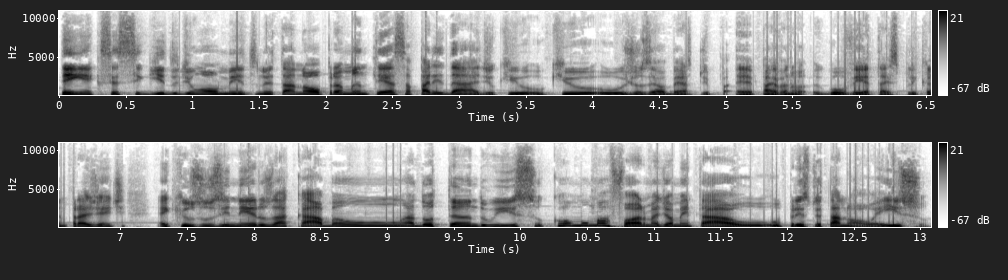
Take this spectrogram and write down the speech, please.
tenha que ser seguido de um aumento no etanol para manter essa paridade. O que o, que o José Alberto de é, Paiva Gouveia está explicando para a gente é que os usineiros acabam adotando isso como uma forma de aumentar o, o preço do etanol. É isso?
